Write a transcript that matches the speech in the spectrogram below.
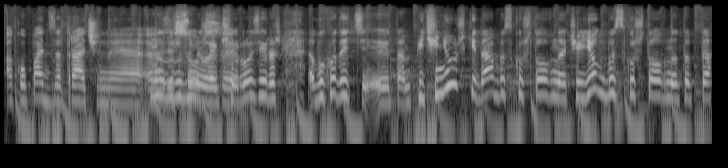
окупать затраченные Ну, зрозуміло, ресурсы. якщо розіграш виходить там печенюшки, да, безкоштовно, чайок безкоштовно. Тобто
